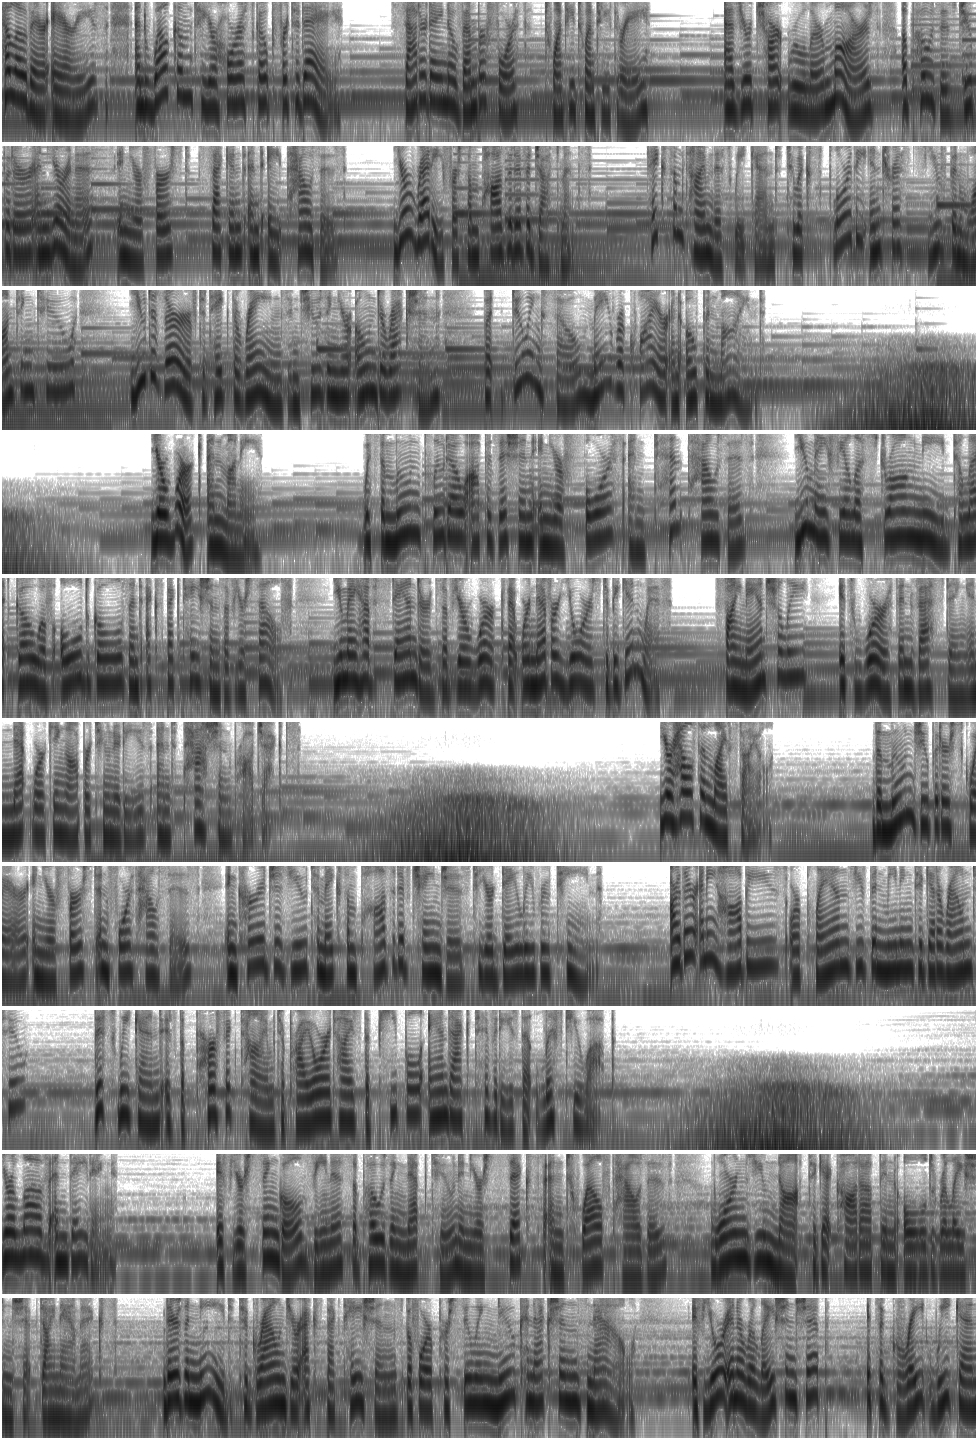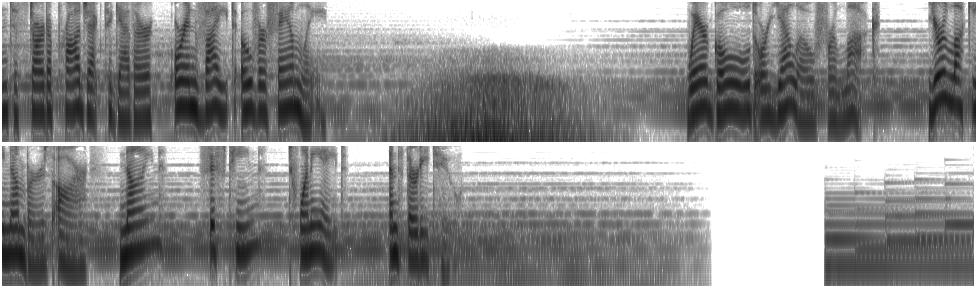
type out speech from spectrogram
Hello there, Aries, and welcome to your horoscope for today, Saturday, November 4th, 2023. As your chart ruler, Mars, opposes Jupiter and Uranus in your first, second, and eighth houses, you're ready for some positive adjustments. Take some time this weekend to explore the interests you've been wanting to. You deserve to take the reins in choosing your own direction, but doing so may require an open mind. Your work and money. With the Moon Pluto opposition in your fourth and tenth houses, you may feel a strong need to let go of old goals and expectations of yourself. You may have standards of your work that were never yours to begin with. Financially, it's worth investing in networking opportunities and passion projects. Your health and lifestyle. The Moon Jupiter square in your first and fourth houses encourages you to make some positive changes to your daily routine. Are there any hobbies or plans you've been meaning to get around to? This weekend is the perfect time to prioritize the people and activities that lift you up. Your love and dating. If you're single, Venus opposing Neptune in your sixth and twelfth houses warns you not to get caught up in old relationship dynamics. There's a need to ground your expectations before pursuing new connections now. If you're in a relationship, it's a great weekend to start a project together or invite over family. Wear gold or yellow for luck. Your lucky numbers are 9, 15, 28, and 32.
